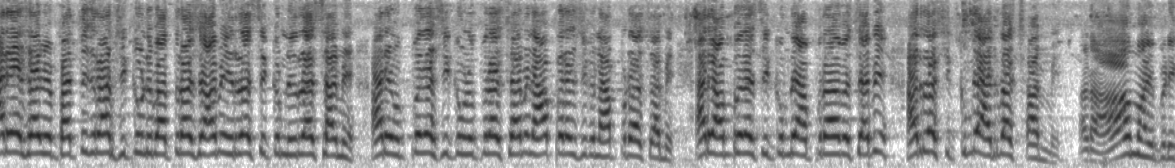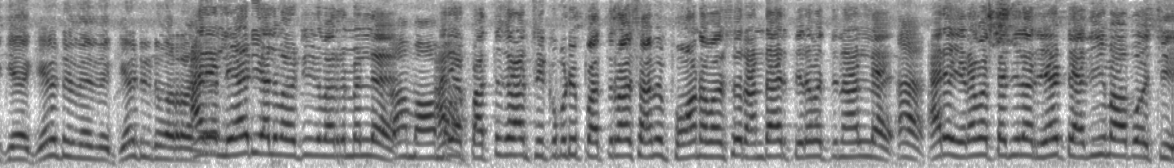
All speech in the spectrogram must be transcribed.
அரே சாமி பத்து கிராம் சிக்கும் பத்து ரூபா சாமி இருபது சிக்கும் இருபது ரூபா சாமி அரே முப்பது சிக்கும் முப்பது சாமி நாற்பது சிக்கும் நாற்பது ரூபா சாமி அரே ஐம்பது சிக்கும் ஐம்பது சாமி அறுபது சிக்கும் அறுபா சாமி அட ஆமா இப்படி கேட்டு கேட்டுக்கிட்டு வர்றாங்க அரே லேடியால் வட்டிட்டு வரமில்ல. அரே பத்து கிராம் சிக்குமுடி பத்து ரூபா சாமி போன வருஷம் ரெண்டாயிரத்தி இருபத்தி நாலுல. அரே இருபத்தஞ்சுல ரேட் அதிகமா போச்சு?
